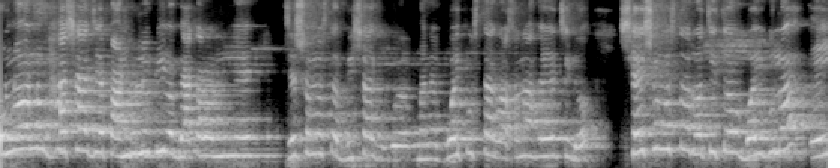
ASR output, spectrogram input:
অন্যান্য ভাষা যে পাণ্ডুলিপি ও ব্যাকরণ নিয়ে যে সমস্ত বিষয় মানে বই পুস্তক রচনা হয়েছিল, সেই সমস্ত রচিত বইগুলো এই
